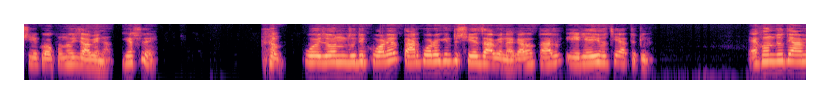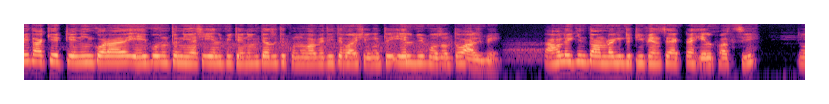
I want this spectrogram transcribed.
সে কখনোই যাবে না, ঠিক আছে? প্রয়োজন যদি পড়ে তারপরেও কিন্তু সে যাবে না, কারণ তার এরিয়াই হচ্ছে এতটুকু এখন যদি আমি তাকে ট্রেনিং করায়, এই পর্যন্ত নিয়ে আসি এলবি ট্রেনিংটা যদি কোনোভাবে দিতে পারি, সে কিন্তু এলবি পর্যন্ত আসবে। তাহলে কিন্তু আমরা কিন্তু ডিফেন্সে একটা হেল্প পাচ্ছি। তো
